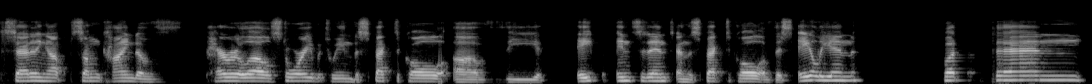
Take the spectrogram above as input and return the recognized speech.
setting up some kind of parallel story between the spectacle of the ape incident and the spectacle of this alien. But then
